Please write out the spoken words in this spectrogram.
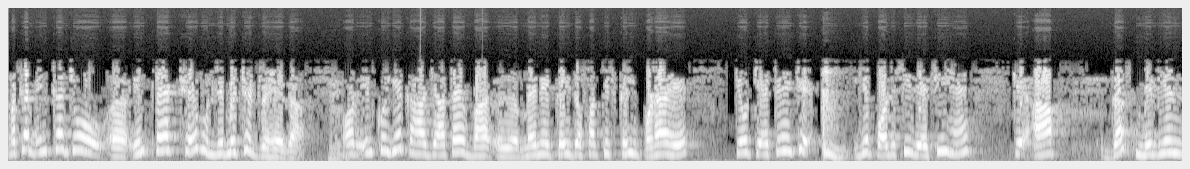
مطلب ان کا جو امپیکٹ ہے وہ لمیٹڈ رہے گا۔ اور ان کو یہ کہا جاتا ہے میں نے کئی دفعہ کس کہیں پڑھا ہے کہ وہ کہتے ہیں کہ یہ پالیسیز ایسی ہیں کہ آپ دس ملین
